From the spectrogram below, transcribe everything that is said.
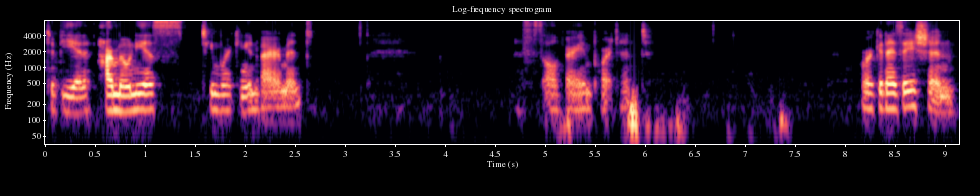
to be a harmonious team working environment. This is all very important. Organization.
